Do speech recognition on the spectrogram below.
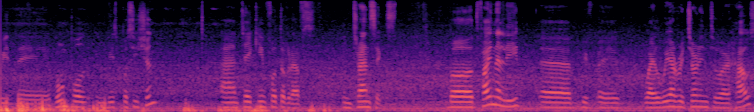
with the boom pole in this position and taking photographs in transects. But finally, uh, uh, while we are returning to our house,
